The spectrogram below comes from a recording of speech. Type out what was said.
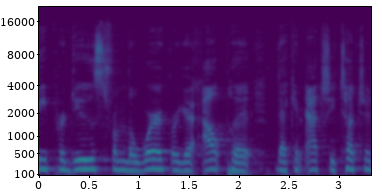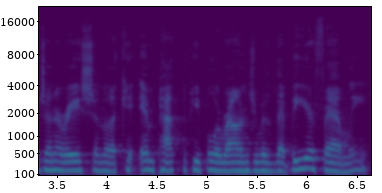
be produced from the work or your output that can actually touch your generation or that can impact the people around you, whether that be your family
